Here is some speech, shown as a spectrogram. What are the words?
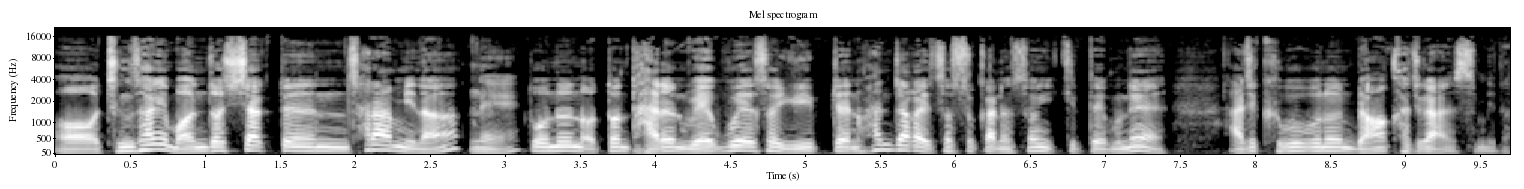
어, 증상이 먼저 시작된 사람이나 네. 또는 어떤 다른 외부에서 유입된 환자가 있었을 가능성이 있기 때문에 아직 그 부분은 명확하지가 않습니다.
